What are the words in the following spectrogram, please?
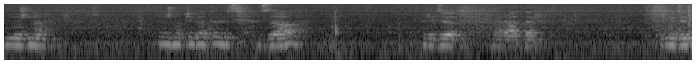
Нужно, нужно приготовить зал. Придет оратор. Будет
